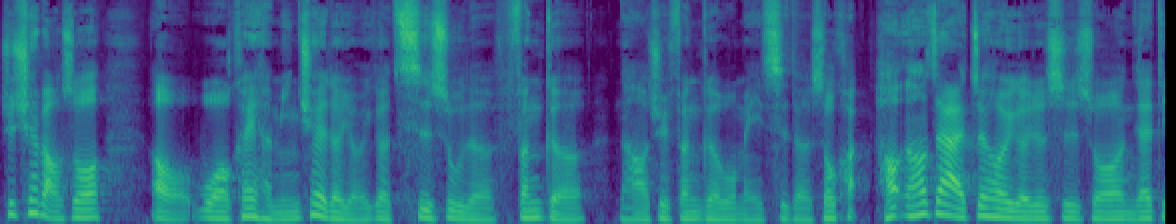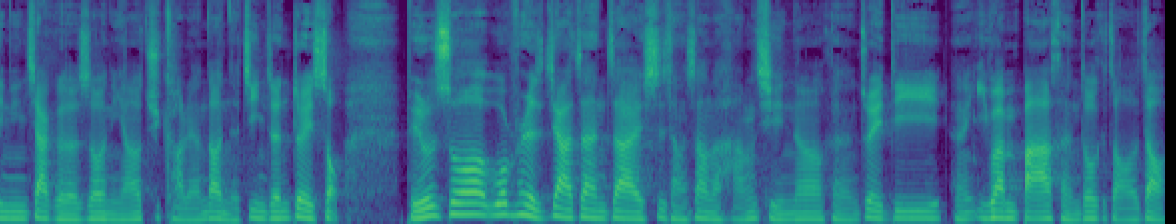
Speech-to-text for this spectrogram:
去确保说。哦，我可以很明确的有一个次数的分隔，然后去分隔我每一次的收款。好，然后再来最后一个就是说，你在订定价格的时候，你要去考量到你的竞争对手，比如说 WordPress 架站在市场上的行情呢，可能最低可能一万八，可能都找得到，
